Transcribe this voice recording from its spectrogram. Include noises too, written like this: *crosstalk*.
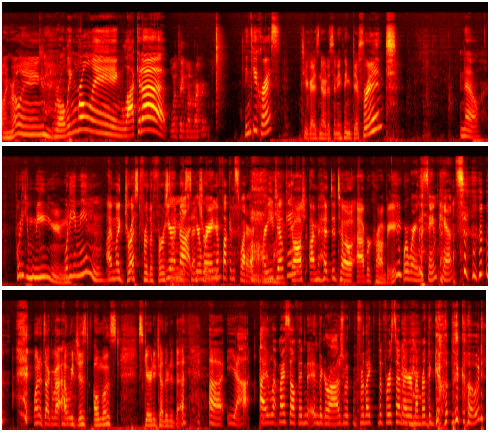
Rolling, rolling. Rolling, rolling. Lock it up. One take, one marker. Thank you, Chris. Do you guys notice anything different? No. What do you mean? What do you mean? I'm like dressed for the 1st You're time in a not. century. You're wearing a fucking sweater. Are you joking? Gosh, I'm head to toe Abercrombie. We're wearing the same pants. *laughs* *laughs* Want to talk about how we just almost scared each other to death? Uh, yeah. I let myself in in the garage with for like the first time I remembered the go- *laughs* the code.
